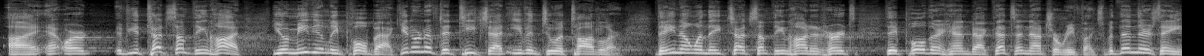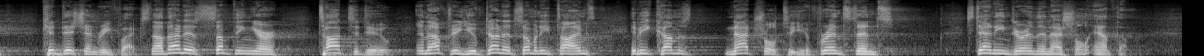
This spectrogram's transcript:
Uh, or if you touch something hot, you immediately pull back. You don't have to teach that even to a toddler. They know when they touch something hot, it hurts. They pull their hand back. That's a natural reflex. But then there's a conditioned reflex. Now, that is something you're taught to do. And after you've done it so many times, it becomes natural to you. For instance, standing during the national anthem.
